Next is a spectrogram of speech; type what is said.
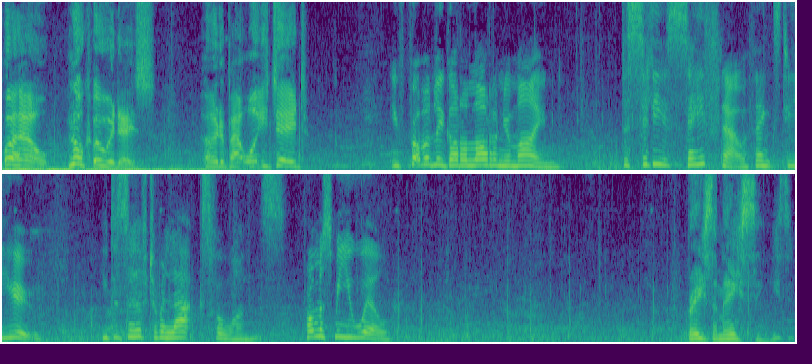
Well, look who it is. Heard about what you did. You've probably got a lot on your mind. The city is safe now, thanks to you. You deserve to relax for once. Promise me you will. Frey's amazing, isn't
